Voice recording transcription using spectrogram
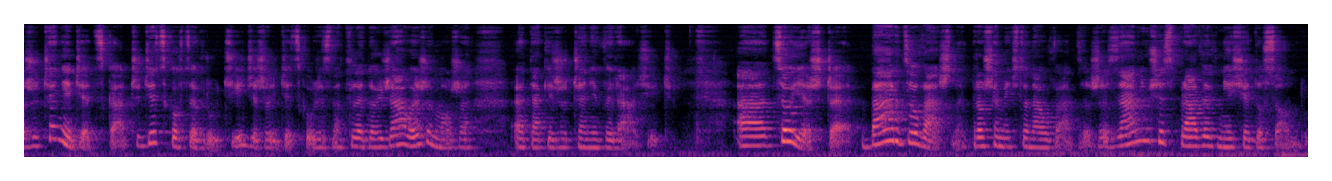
życzenie dziecka. Czy dziecko chce wrócić, jeżeli dziecko już jest na tyle dojrzałe, że może e, takie życzenie wyrazić. Co jeszcze? Bardzo ważne, proszę mieć to na uwadze, że zanim się sprawę wniesie do sądu,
